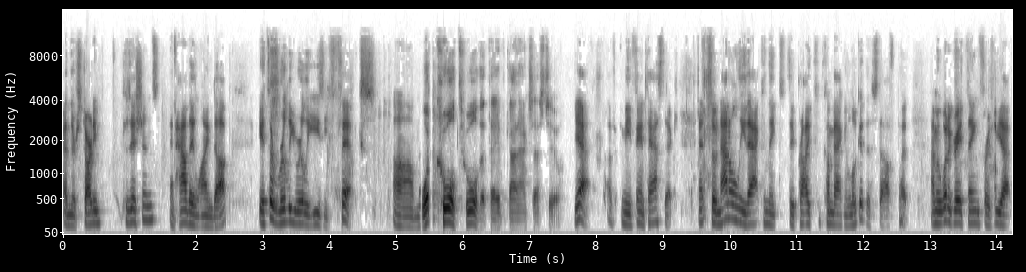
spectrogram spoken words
and their starting positions and how they lined up, it's a really really easy fix. Um, what cool tool that they've got access to. Yeah, I mean, fantastic. And so not only that can they they probably could come back and look at this stuff, but I mean, what a great thing for if you got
